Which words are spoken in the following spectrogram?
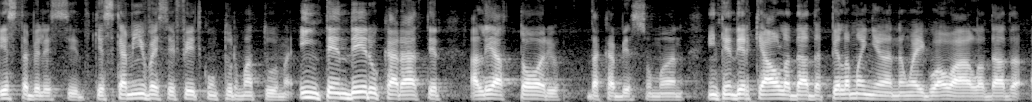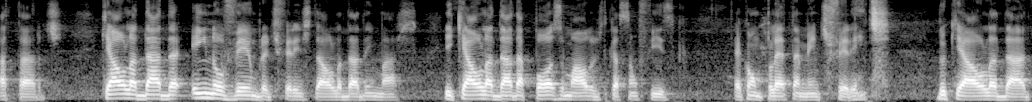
estabelecido, que esse caminho vai ser feito com turma a turma. Entender o caráter aleatório da cabeça humana, entender que a aula dada pela manhã não é igual à aula dada à tarde, que a aula dada em novembro é diferente da aula dada em março. E que a aula dada após uma aula de educação física é completamente diferente do que a aula dada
